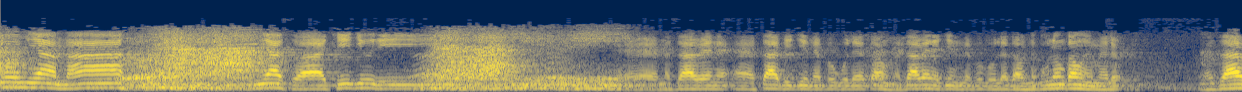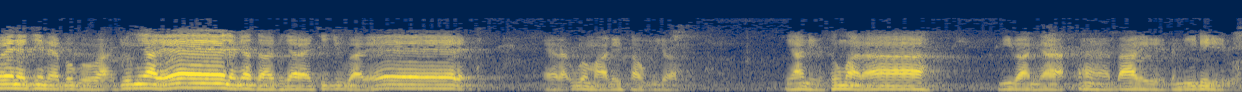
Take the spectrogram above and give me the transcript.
ျိုးမြမှာမြတ်စွာချီးကျူးသည်အဲမစားပဲနဲ့အဲစားပြီးကျင့်တဲ့ပုဂ္ဂိုလ်လည်းကောင်းမစားပဲနဲ့ကျင့်တဲ့ပုဂ္ဂိုလ်လည်းကောင်းနှစ်ခုလုံးကောင်းရင်ပဲလို့မစားပဲနဲ့ကျင့်တဲ့ပုဂ္ဂိုလ်ကအကျိုးများတယ်လို့မြတ်စွာဘုရားကချီးကျူးပါတယ်တဲ့အဲဒါဥပမာလေးဆောက်ပြီးတော့ညာနေသုံးပါတာ မိဘများအဲသားလေးတွေသမီးလေးတွေကို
